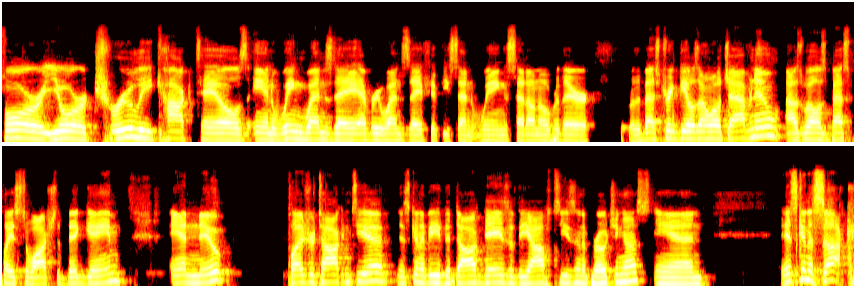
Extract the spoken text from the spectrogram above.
for your truly cocktails and Wing Wednesday every Wednesday, 50 cent wings. Head on over there for the best drink deals on Welch Avenue, as well as best place to watch the big game. And Newt, pleasure talking to you. It's going to be the dog days of the off season approaching us, and it's going to suck.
